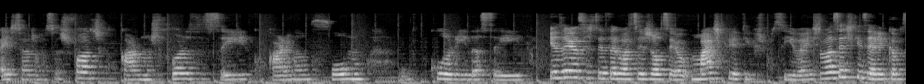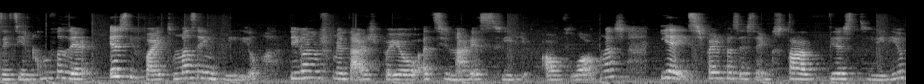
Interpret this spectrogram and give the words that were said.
extra às vossas fotos, colocar umas flores a sair, colocarem um fumo colorido a sair. Eu tenho a certeza que vocês vão ser o mais criativos possíveis. Se vocês quiserem que eu vos ensine como fazer este efeito, mas em vídeo, digam nos comentários para eu adicionar esse vídeo ao vlog. Mas, e é isso, espero que vocês tenham gostado deste vídeo.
